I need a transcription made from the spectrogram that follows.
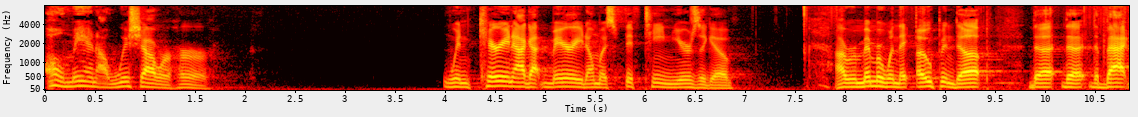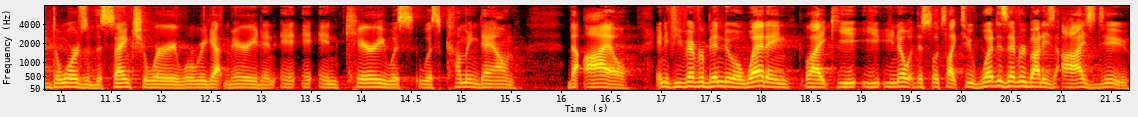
oh man, I wish I were her. When Carrie and I got married almost 15 years ago, I remember when they opened up the, the, the back doors of the sanctuary where we got married, and, and, and Carrie was, was coming down the aisle. And if you've ever been to a wedding, like you, you, you know what this looks like too. What does everybody's eyes do?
